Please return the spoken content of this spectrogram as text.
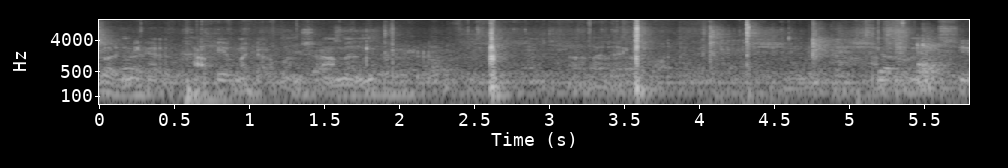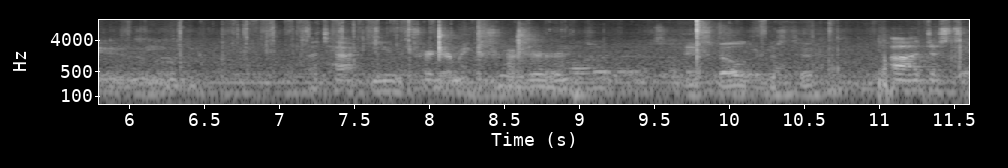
Go ahead and make a copy of my Goblin Shaman. Uh, my deck. I'm going to attack you, trigger, make a treasure. Any spells or just two? Uh, just two.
